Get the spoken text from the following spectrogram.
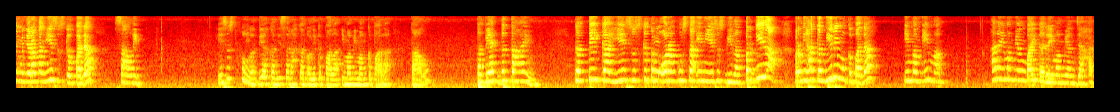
yang menyerahkan Yesus kepada salib. Yesus tahu nggak dia akan diserahkan oleh kepala imam-imam kepala? Tahu. Tapi at the time, ketika Yesus ketemu orang kusta ini, Yesus bilang, pergilah, perlihatkan dirimu kepada imam-imam. Ada imam yang baik, ada imam yang jahat.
